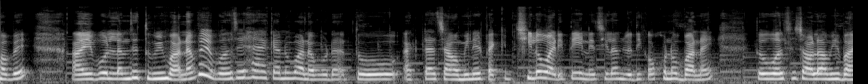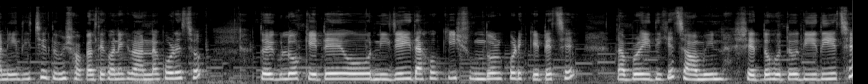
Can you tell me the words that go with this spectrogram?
হবে। আমি বললাম যে, তুমি বানাবে? বলছে হ্যাঁ কেন বানাবো না? তো একটা চাউমিনের প্যাকেট ছিল বাড়িতে, এনেছিলাম, যদি কখনো বানাই। তো বলছে, চলো, আমি বানিয়ে দিচ্ছি, তুমি সকাল থেকে অনেক রান্না করেছ। তো এগুলো কেটে ও নিজেই দেখো কি সুন্দর করে কেটেছে। তারপর এইদিকে চাউমিন সেদ্ধ হতেও দিয়ে দিয়েছে।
